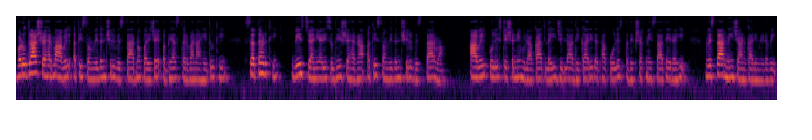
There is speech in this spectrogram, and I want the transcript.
વડોદરા શહેરમાં આવેલ અતિ સંવેદનશીલ વિસ્તારનો પરિચય અભ્યાસ કરવાના હેતુથી સત્તરથી વીસ જાન્યુઆરી સુધી શહેરના અતિ સંવેદનશીલ વિસ્તારમાં આવેલ પોલીસ સ્ટેશનની મુલાકાત લઈ જિલ્લા અધિકારી તથા પોલીસ અધિક્ષકની સાથે રહી વિસ્તારની જાણકારી મેળવી.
